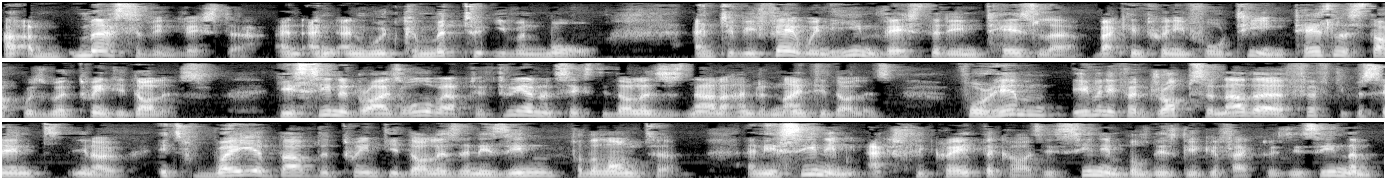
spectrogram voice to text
a massive investor, and, and and would commit to even more. And to be fair, when he invested in Tesla back in 2014, Tesla stock was worth twenty dollars. He's seen it rise all the way up to $360. It's now $190. For him, even if it drops another 50%, you know, it's way above the $20 and he's in for the long term. And he's seen him actually create the cars. He's seen him build these gigafactories. He's seen them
